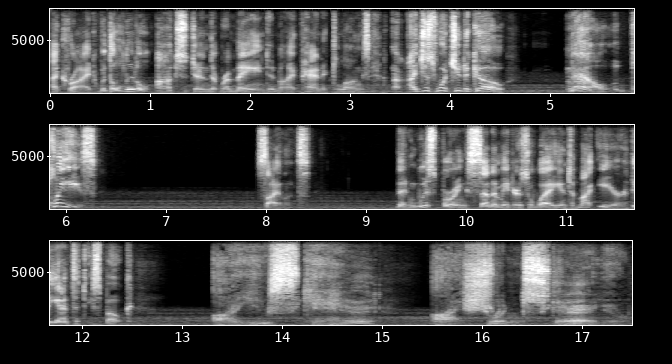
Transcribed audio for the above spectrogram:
I cried with the little oxygen that remained in my panicked lungs. I just want you to go. Now, please. Silence. Then whispering centimeters away into my ear, the entity spoke. Are you scared? I shouldn't scare you.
